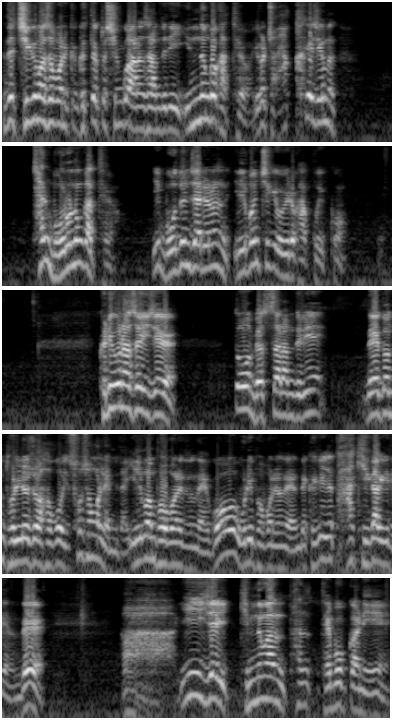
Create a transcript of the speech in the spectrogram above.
근데 지금 와서 보니까 그때 또 신고 안 한 사람들이 있는 것 같아요. 이걸 정확하게 지금은 잘 모르는 것 같아요. 이 모든 자료는 일본 측이 오히려 갖고 있고, 그리고 나서 이제 또 몇 사람들이 내 돈 돌려줘 하고 소송을 냅니다. 일본 법원에도 내고 우리 법원에도 내는데 그게 이제 다 기각이 되는데 아, 이 이제 김능한 판, 대법관이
